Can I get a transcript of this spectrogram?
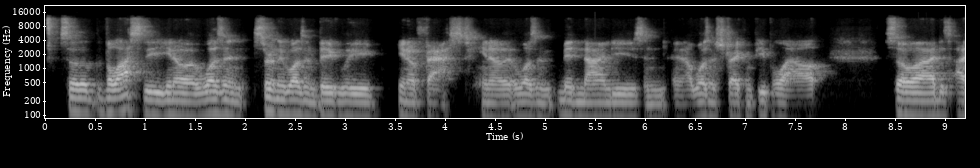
so the velocity, you know, it wasn't certainly wasn't big league, you know, fast. You know, it wasn't mid 90s, and, and I wasn't striking people out. So I just I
